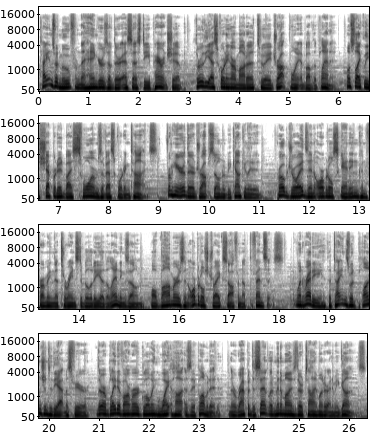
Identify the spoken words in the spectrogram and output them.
Titans would move from the hangars of their SSD parent ship through the escorting armada to a drop point above the planet, most likely shepherded by swarms of escorting TIEs. From here, their drop zone would be calculated, probe droids and orbital scanning confirming the terrain stability of the landing zone, while bombers and orbital strikes softened up defenses. When ready, the Titans would plunge into the atmosphere, their ablative armor glowing white hot as they plummeted. Their rapid descent would minimize their time under enemy guns,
